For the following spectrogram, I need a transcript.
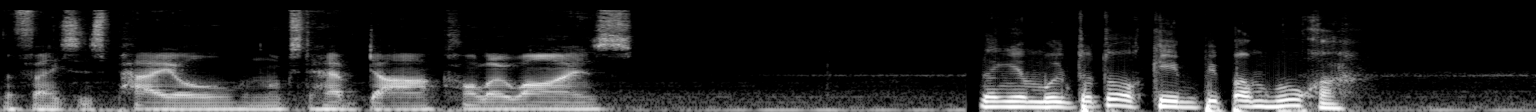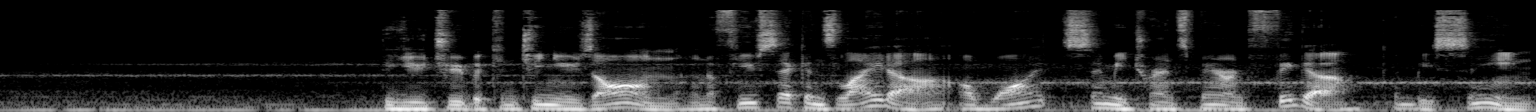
The face is pale and looks to have dark, hollow eyes. Nang yung multo to, kimpip ang buka. The YouTuber continues on, and a few seconds later, a white, semi transparent figure can be seen.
